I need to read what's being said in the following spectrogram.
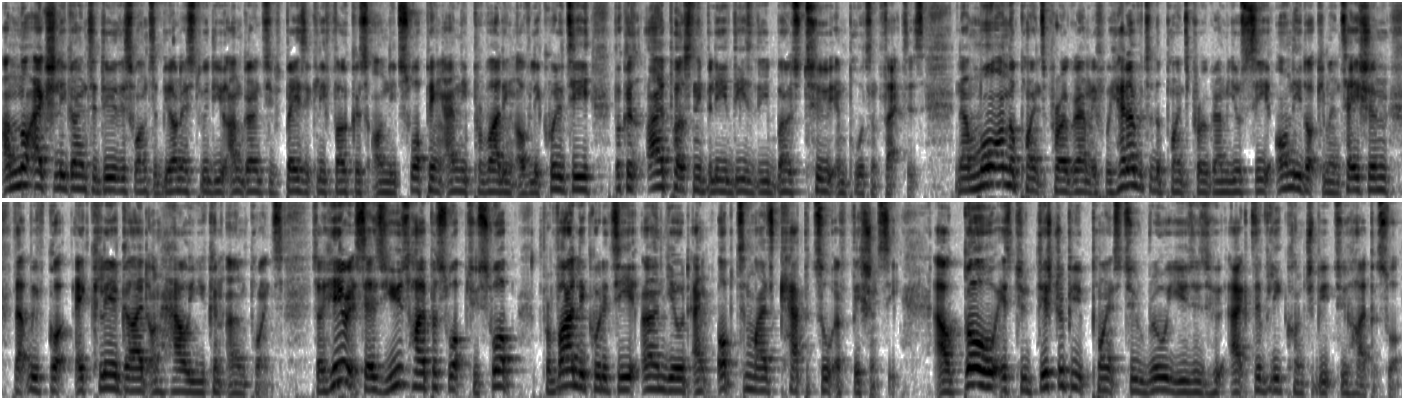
I'm not actually going to do this one, to be honest with you. I'm going to basically focus on the swapping and the providing of liquidity because I personally believe these are the most two important factors. Now, more on the points program. If we head over to the points program, you'll see on the documentation that we've got a clear guide on how you can earn points. So here it says use Hyperswap to swap, provide liquidity, earn yield, and optimize capital efficiency. Our goal is to distribute points to real users who actively contribute to Hyperswap.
